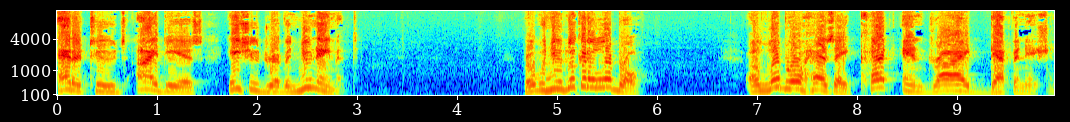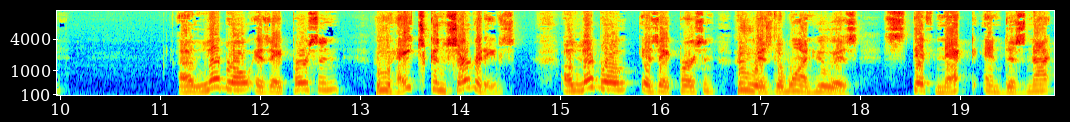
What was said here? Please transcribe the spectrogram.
attitudes, ideas, issue driven, you name it. But when you look at a liberal, a liberal has a cut and dry definition. A liberal is a person who hates conservatives. A liberal is a person who is the one who is stiff necked and does not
